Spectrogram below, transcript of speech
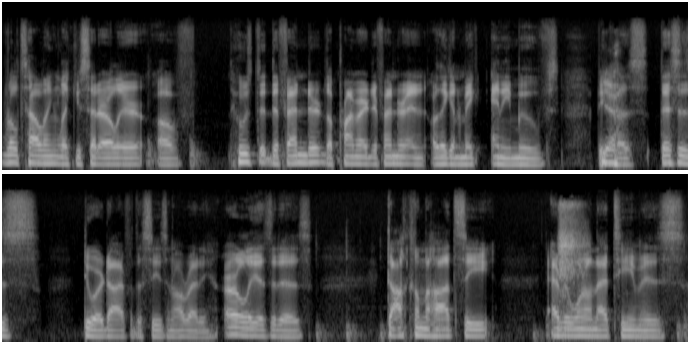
real telling, like you said earlier, of who's the defender, the primary defender, and are they gonna make any moves? Yeah. Because this is do or die for the season already. Early as it is, Doc's on the hot seat. Everyone on that team is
